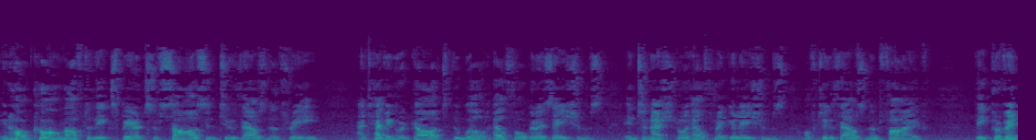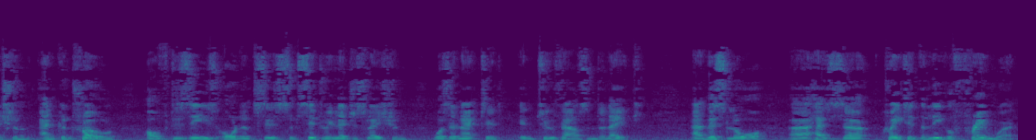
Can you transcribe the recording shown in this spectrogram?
In Hong Kong, after the experience of SARS in 2003, and having regard to the World Health Organization's International Health Regulations of 2005, the prevention and control of Disease Ordinances subsidiary legislation was enacted in 2008. And this law uh, has uh, created the legal framework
